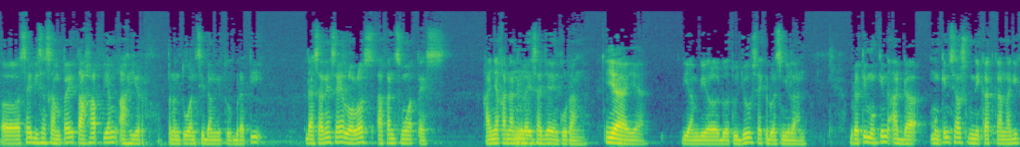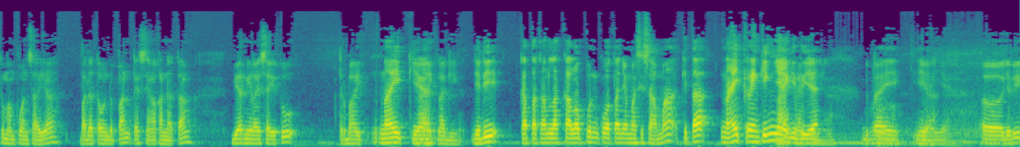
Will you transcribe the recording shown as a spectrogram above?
eh, saya bisa sampai tahap yang akhir penentuan sidang itu. Berarti dasarnya saya lolos akan semua tes. Hanya karena nilai saja yang kurang. Iya, iya. Diambil 27, saya ke 29. Berarti mungkin ada, mungkin saya harus meningkatkan lagi kemampuan saya pada tahun depan tes yang akan datang, biar nilai saya itu terbaik, Naik ya. naik lagi. Jadi katakanlah kalaupun kuotanya masih sama, kita naik rankingnya Naik gitu ya. rankingnya. Betul. Baik, iya, Iya. iya. Eh, jadi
